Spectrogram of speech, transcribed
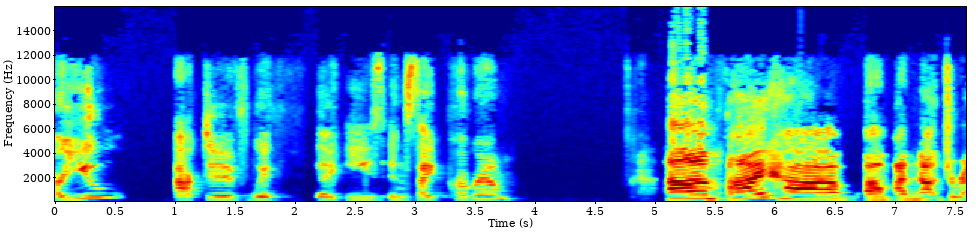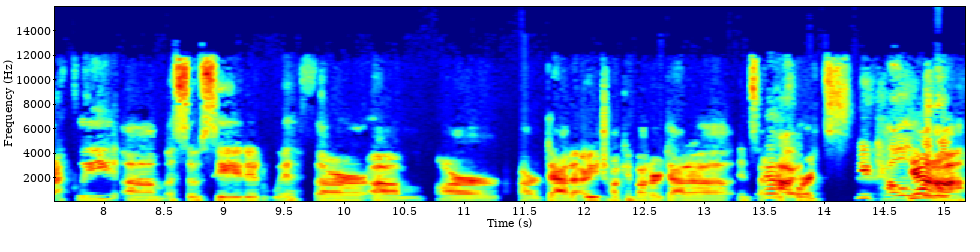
are you active with the Eaze Insight program? Um, I have. Um, I'm not directly um, associated with our um, our our data. Are you talking about our data insight yeah. reports? Can you tell yeah.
